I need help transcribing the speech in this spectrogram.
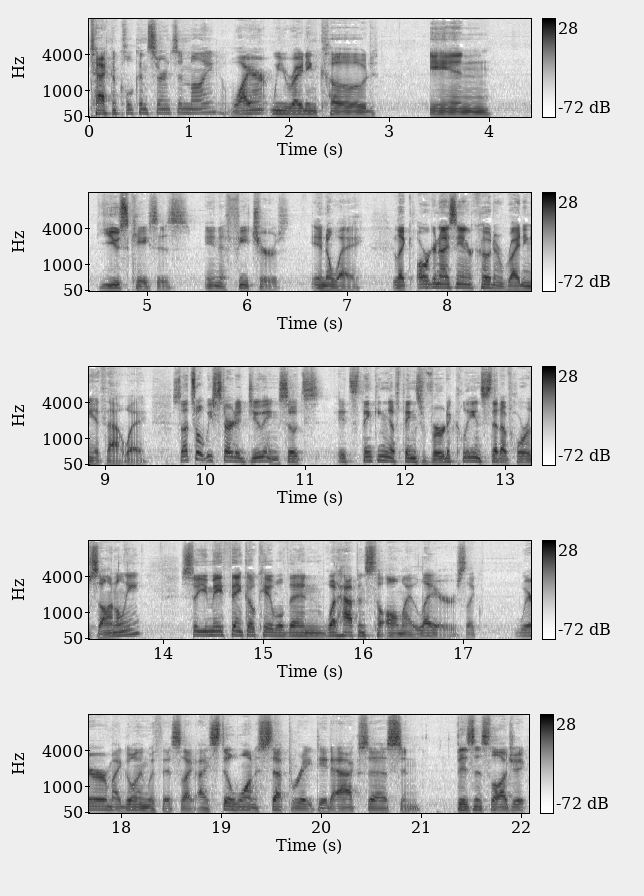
technical concerns in mind? Why aren't we writing code in use cases, in a features, in a way? Like organizing our code and writing it that way. So that's what we started doing. So it's it's thinking of things vertically instead of horizontally. So you may think, okay, well then what happens to all my layers? Like where am I going with this? Like I still want to separate data access and business logic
